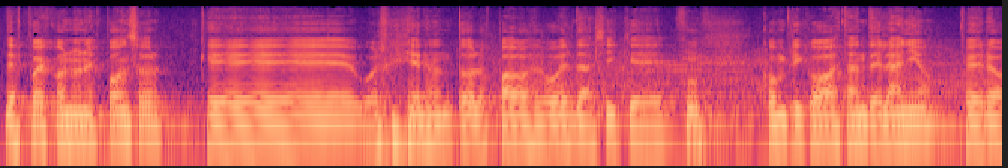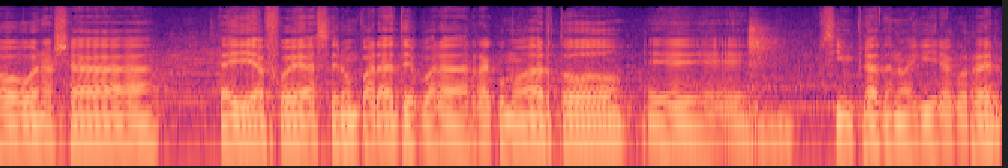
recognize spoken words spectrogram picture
Después con un sponsor que volvieron todos los pagos de vuelta, así que complicó bastante el año, pero bueno, ya la idea fue hacer un parate para reacomodar todo. eh, sin plata no hay que ir a correr,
